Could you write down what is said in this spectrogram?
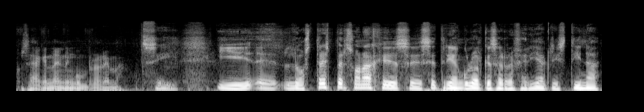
o sea que no hay ningún problema. Sí, y eh, los tres personajes, ese triángulo al que se refería Cristina,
